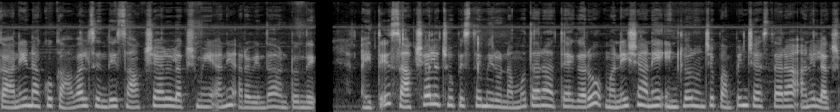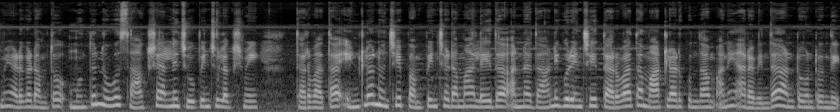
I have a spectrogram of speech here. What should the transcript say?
కానీ నాకు కావాల్సింది సాక్ష్యాలు లక్ష్మి అని అరవింద అంటుంది. అయితే సాక్ష్యాలు చూపిస్తే మీరు నమ్ముతారా అత్తయ్య గారు? మనీషాని ఇంట్లో నుంచి పంపించేస్తారా అని లక్ష్మి అడగడంతో ముందు నువ్వు సాక్ష్యాల్ని చూపించు లక్ష్మి. తర్వాత ఇంట్లో నుంచి పంపించడమా లేదా అన్న దాని గురించి తర్వాత మాట్లాడుకుందాం అని అరవింద అంటూ ఉంటుంది.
